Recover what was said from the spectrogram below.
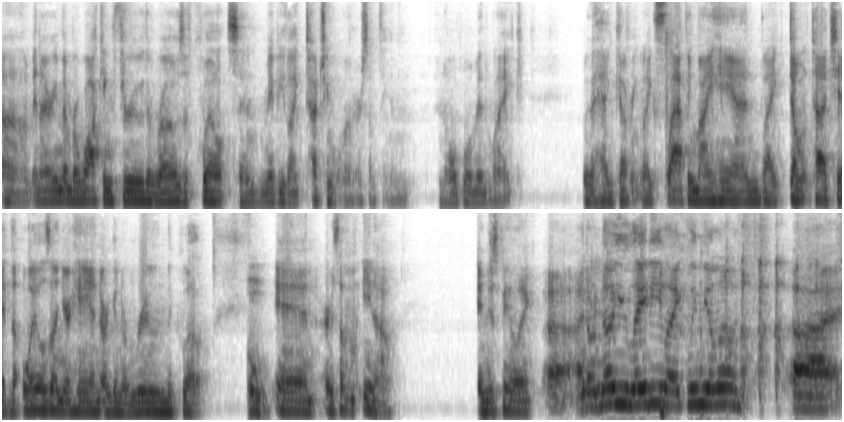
Um, and I remember walking through the rows of quilts and maybe like touching one or something, and an old woman like with a head covering, like slapping my hand, like "Don't touch it. The oils on your hand are gonna ruin the quilt," Oh, and or something, you know. And just being like, uh, "I don't know you, lady. Like, leave me alone." uh,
